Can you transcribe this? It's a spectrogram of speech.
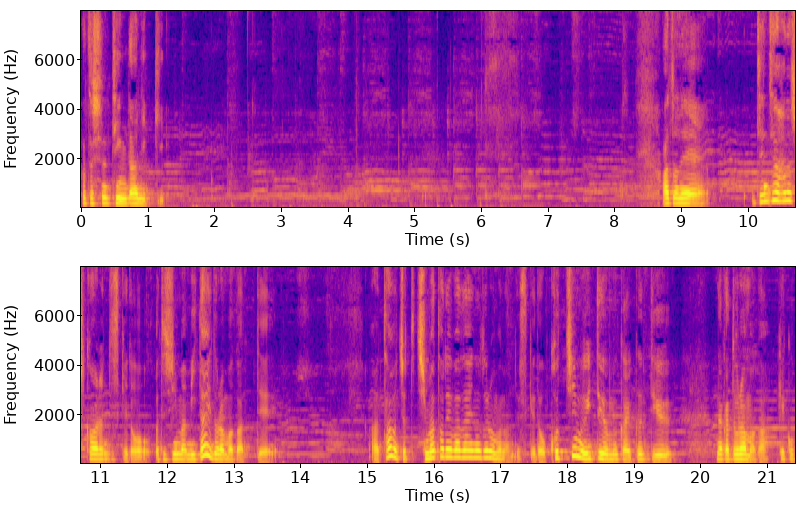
私の Tinder 日記。あとね全然話変わるんですけど私今見たいドラマがあって。あ多分ちょっと巷で話題のドラマなんですけど「こっち向いてよ向井くん」っていうなんかドラマが結構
